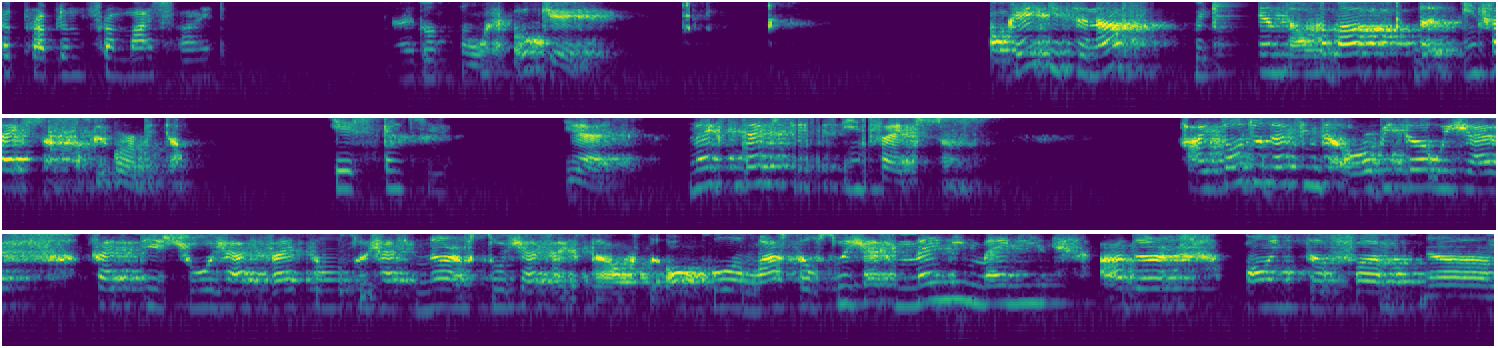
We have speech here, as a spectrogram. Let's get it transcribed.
a problem from my side. I don't know where. Okay. Okay, it's enough. We can talk about the infection of the orbital. Yes, thank you. Yes. Next step is infection. I told you that in the orbital we have fat tissue, we have vessels, we have nerves, we have extraocular muscles, we have many, many other points of um, um,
